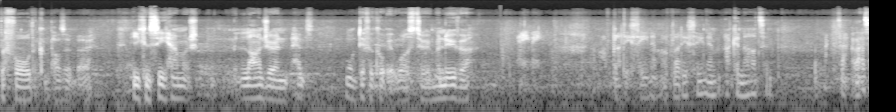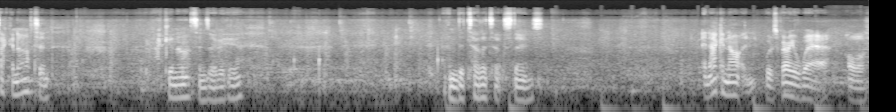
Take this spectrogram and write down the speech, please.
before the composite bow. You can see how much larger and hence more difficult it was to maneuver. Amy, I've bloody seen him. I've bloody seen him. Akhenaten. That's Akhenaten. Akhenaten's over here. And the Talatat stones. And Akhenaten was very aware of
